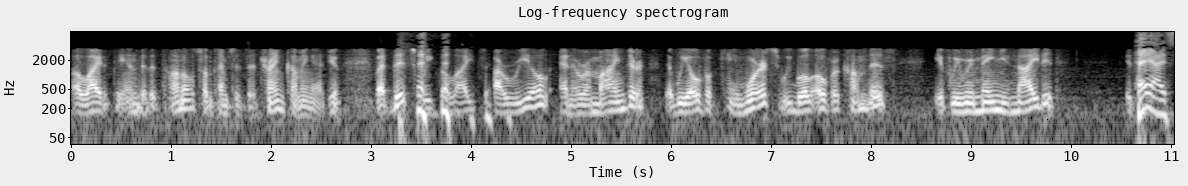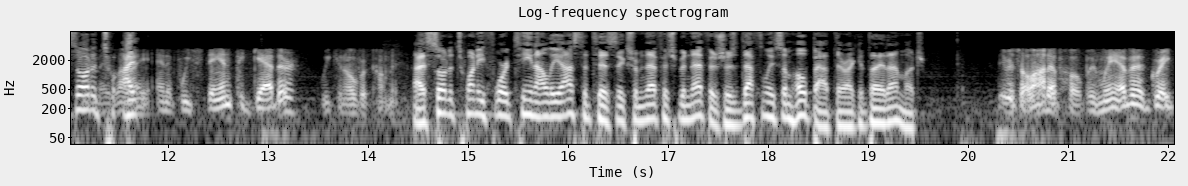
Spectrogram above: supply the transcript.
a light at the end of the tunnel. Sometimes it's a train coming at you. But this week the lights are real and a reminder that we overcame worse. We will overcome this if we remain united. It's Hey, I saw the. Tw- I, and if we stand together, we can overcome it. I saw the 2014 Aliyah statistics from Nefesh B'Nefesh. There's definitely some hope out there. I can tell you that much. There is a lot of hope, and we have a great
